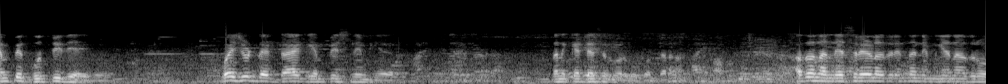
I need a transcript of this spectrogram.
ಎಂ ಪಿ ಗೊತ್ತಿದೆಯಾ ಇದು? Why should the drag M P's name here ನನಗೆ ಕೆಟ್ಟ ಹೆಸರು ಬರಬೇಕು ಅಂತಾರ? ಅಥವಾ ನನ್ನ ಹೆಸರು ಹೇಳೋದ್ರಿಂದ ನಿಮ್ಗೇನಾದರೂ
